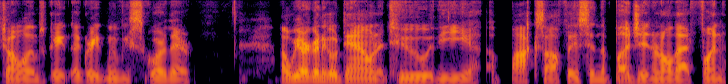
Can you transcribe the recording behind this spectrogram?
John Williams, great a great movie score there. Uh, we are going to go down to the uh, box office and the budget and all that fun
